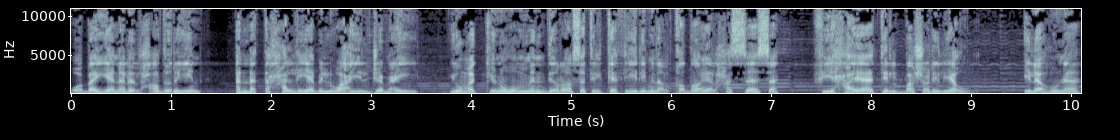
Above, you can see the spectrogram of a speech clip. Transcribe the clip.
وبين للحاضرين أن التحلي بالوعي الجمعي يمكنهم من دراسة الكثير من القضايا الحساسة في حياة البشر اليوم. إلى هنا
